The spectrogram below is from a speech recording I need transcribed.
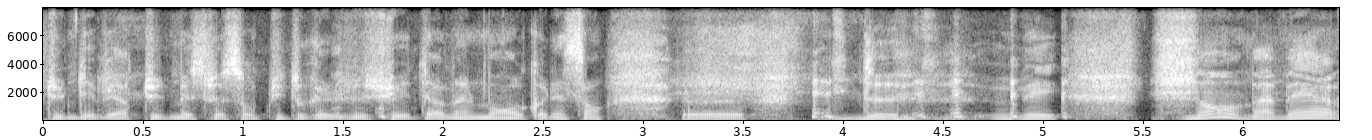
C'est une des vertus de mai 68 auxquelles je suis éternellement reconnaissant. de, mais non, ma mère,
